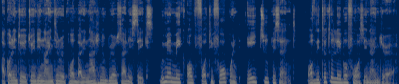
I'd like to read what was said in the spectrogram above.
According to a 2019 report by the National Bureau of Statistics, women make up 44.82% of the total labor force in Nigeria.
